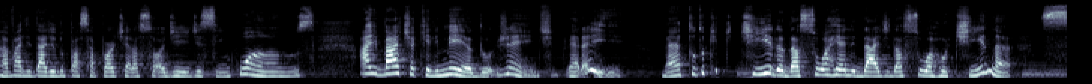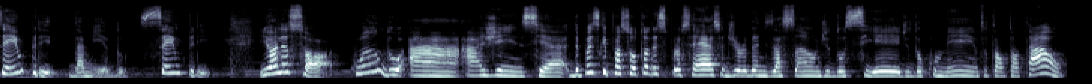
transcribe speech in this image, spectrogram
a validade do passaporte era só de, de cinco anos. Aí bate aquele medo? Gente, peraí. Né? Tudo que tira da sua realidade, da sua rotina, sempre dá medo, sempre. E olha só, quando a, a, agência, depois que passou todo esse processo de organização, de dossiê, de documento, tal, tal, tal,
